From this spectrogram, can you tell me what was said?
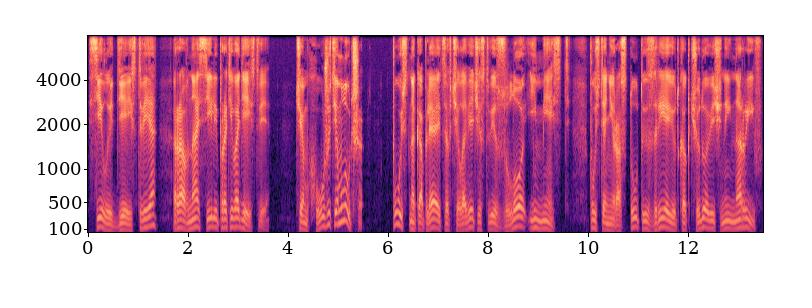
Силы действия — равна силе противодействия. Чем хуже, тем лучше. Пусть накопляется в человечестве зло и месть. Пусть они растут и зреют, как чудовищный нарыв.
